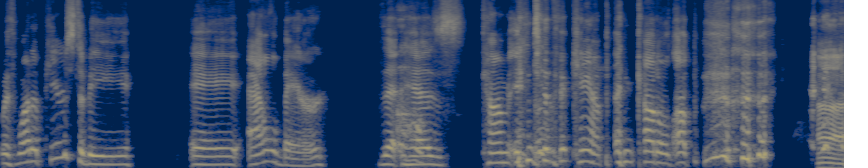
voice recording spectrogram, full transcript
with what appears to be a owl bear that Oh. has come into the camp and cuddled up. Uh,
